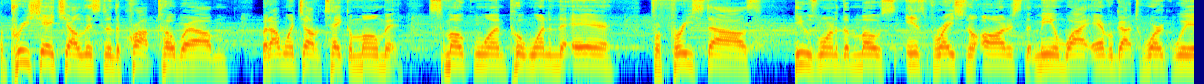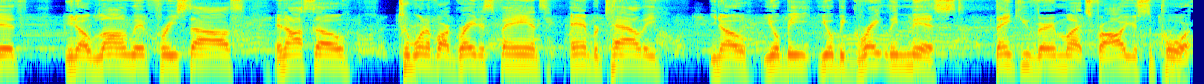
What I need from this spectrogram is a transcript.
Appreciate y'all listening to the Croptober album, but I want y'all to take a moment, smoke one, put one in the air for freestyles. He was one of the most inspirational artists that me and Wyte ever got to work with. You know, long live freestyles. And also to one of our greatest fans, Amber Talley. You know, you'll be you'll be greatly missed. Thank you very much for all your support.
